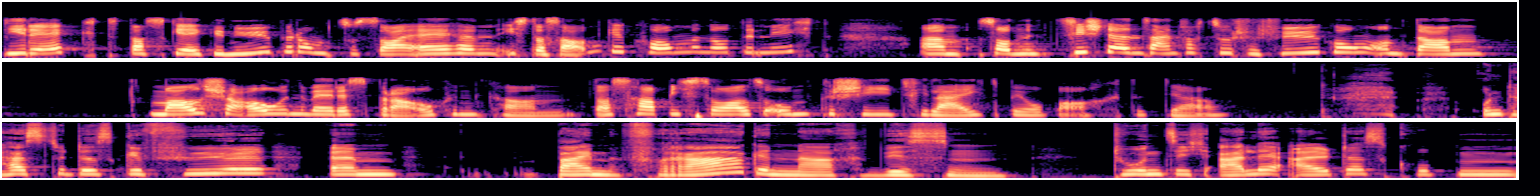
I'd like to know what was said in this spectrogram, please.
direkt das Gegenüber, um zu sagen, ist das angekommen oder nicht, ähm, sondern sie stellen es einfach zur Verfügung und dann mal schauen, wer es brauchen kann. Das habe ich so als Unterschied vielleicht beobachtet, ja. Und hast du das Gefühl, ähm, beim Fragen nach Wissen, Tun sich alle Altersgruppen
